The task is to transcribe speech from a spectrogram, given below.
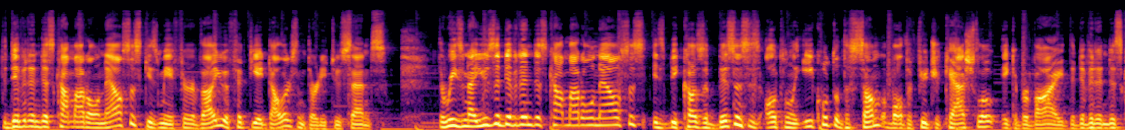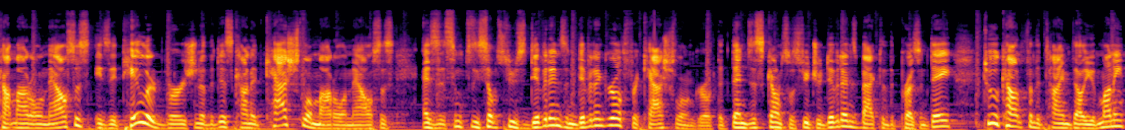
The dividend discount model analysis gives me a fair value of $58.32. The reason I use the dividend discount model analysis is because a business is ultimately equal to the sum of all the future cash flow it can provide. The dividend discount model analysis is a tailored version of the discounted cash flow model analysis as it simply substitutes dividends and dividend growth for cash flow and growth. that then discounts those future dividends back to the present day to account for the time value of money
